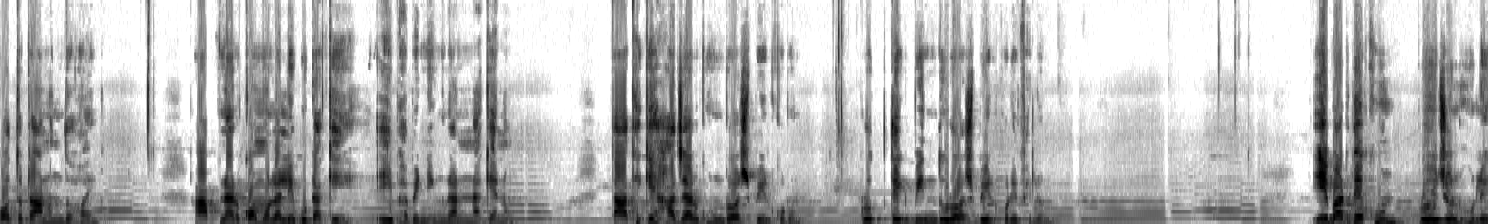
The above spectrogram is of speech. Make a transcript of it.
কতটা আনন্দ হয়? আপনার কমলা লেবুটাকে এইভাবে নিংড়ান না কেন? তা থেকে হাজার গুণ রস বের করুন। প্রত্যেক বিন্দু রস বের করে ফেলুন। এবার দেখুন প্রয়োজন হলে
